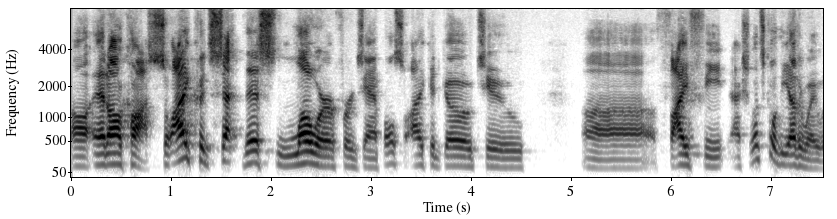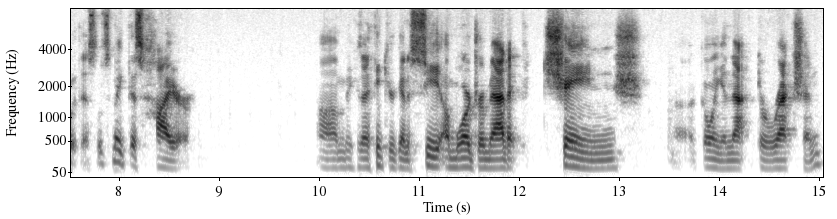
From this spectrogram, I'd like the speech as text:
uh, at all costs. So I could set this lower, for example. So I could go to uh, five feet. Actually, let's go the other way with this. Let's make this higher um, because I think you're going to see a more dramatic change uh, going in that direction.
